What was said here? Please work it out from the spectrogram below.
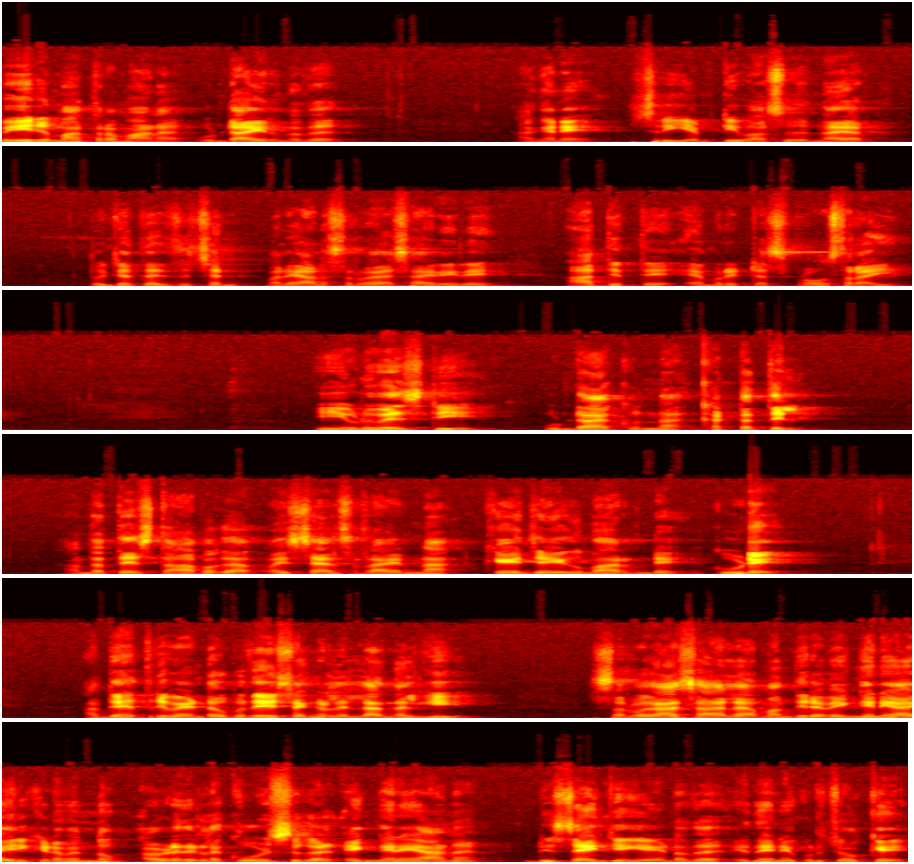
പേര് മാത്രമാണ് ഉണ്ടായിരുന്നത്. അങ്ങനെ ശ്രീ എം ടി വാസുദേവൻ നായർ തുഞ്ചത്തരിസച്ചൻ മലയാള സർവകലാശാലയിലെ ആദ്യത്തെ എമിറിറ്റസ് പ്രൊഫസറായി. ഈ യൂണിവേഴ്സിറ്റി ഉണ്ടാക്കുന്ന ഘട്ടത്തിൽ അന്നത്തെ സ്ഥാപക വൈസ് ചാൻസലറായിരുന്ന കെ ജയകുമാറിന്റെ കൂടെ അദ്ദേഹത്തിന് വേണ്ട ഉപദേശങ്ങളെല്ലാം നൽകി സർവകലാശാല മന്ദിരം എങ്ങനെയായിരിക്കണമെന്നും അവിടെയുള്ള കോഴ്സുകൾ എങ്ങനെയാണ് ഡിസൈൻ ചെയ്യേണ്ടത് എന്നതിനെക്കുറിച്ചൊക്കെ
